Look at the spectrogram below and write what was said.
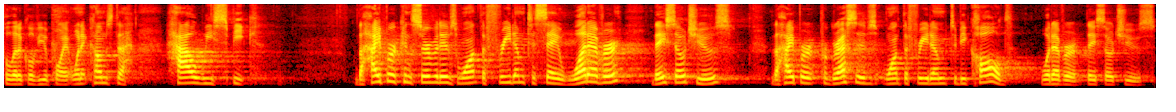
political viewpoint when it comes to how we speak. The hyper conservatives want the freedom to say whatever they so choose. The hyper progressives want the freedom to be called whatever they so choose.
